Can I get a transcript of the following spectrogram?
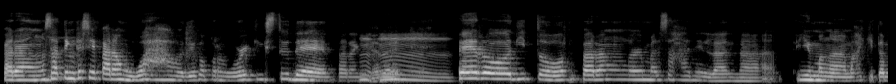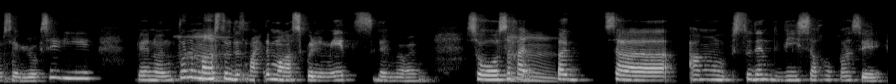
Parang sa atin kasi parang wow, di ba? Parang working student, parang gano'n. Pero dito, parang normal sa kanila na yung mga makikita mo sa grocery, ganun. Puro mga Mm. students makikita, mo, mga schoolmates, ganun. So, sa, ka- Mm-mm. pag sa, ang student visa ko kasi,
